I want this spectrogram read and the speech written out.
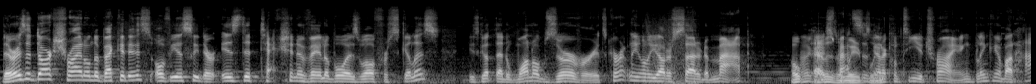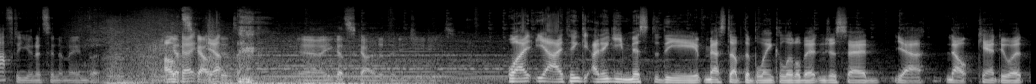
There is a Dark Shrine on the back of this. Obviously, there is detection available as well for Skillous. He's got that one observer. It's currently on the other side of the map. Oh, okay, that was Spatz a weird is going to continue trying, blinking about half the units in the main, but he okay, scouted. Yeah. yeah, he got scouted and he GG's. Well, I, yeah, I think I think he missed the messed up the blink a little bit and just said, "Yeah, no, can't do it."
